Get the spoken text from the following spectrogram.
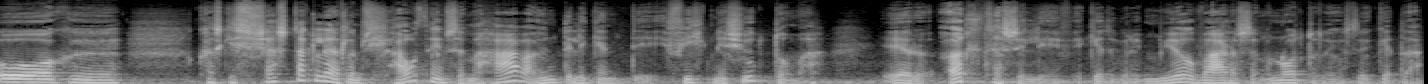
og uh, kannski sérstaklega allam hjá þeim sem hafa undirliggjandi fíkni sjúkdóma eru öll þessi lif geta verið mjög varasam og notalega þau geta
